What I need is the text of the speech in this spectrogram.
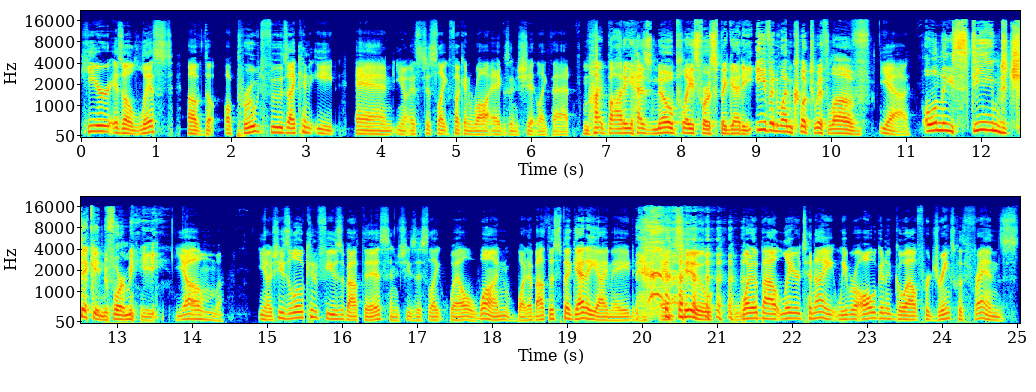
Here is a list of the approved foods I can eat." And you know, it's just like fucking raw eggs and shit like that. My body has no place for spaghetti, even when cooked with love. Yeah, Only steamed chicken for me. Yum. You know, she's a little confused about this, and she's just like, well, one, what about the spaghetti I made? And two, what about later tonight? We were all going to go out for drinks with friends.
